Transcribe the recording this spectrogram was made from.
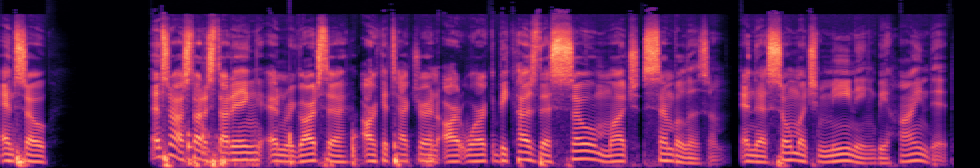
And so, and so I started studying in regards to architecture and artwork because there's so much symbolism and there's so much meaning behind it.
